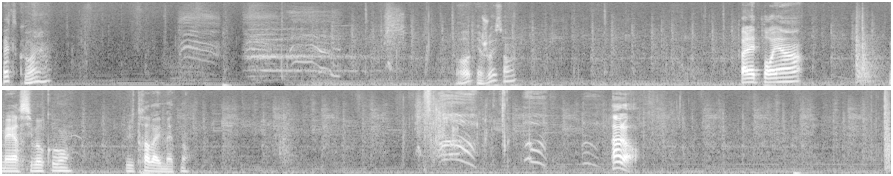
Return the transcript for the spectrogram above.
Faites quoi, là? Oh, bien joué, ça. Palette pour rien. Merci beaucoup. Du travail, maintenant. Alors. On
